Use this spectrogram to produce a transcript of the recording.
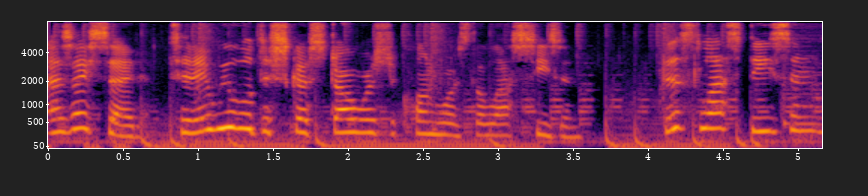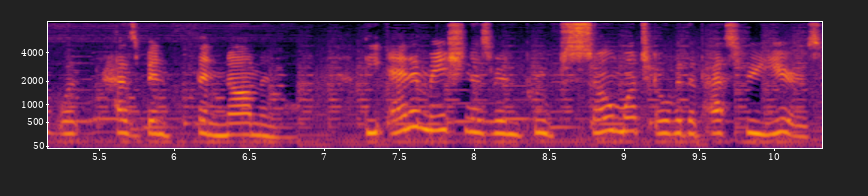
as I said, today we will discuss Star Wars The Clone Wars The Last Season. This last season has been phenomenal. The animation has been improved so much over the past few years,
